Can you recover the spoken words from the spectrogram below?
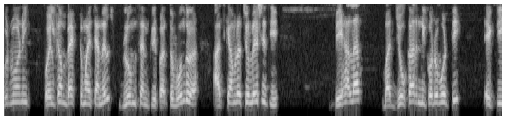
Good morning welcome back to my channel blooms and creeper তো বন্ধুরা, আজকে আমরা চলে এসেছি বেহালা বা জোকার নিকটবর্তী একটি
